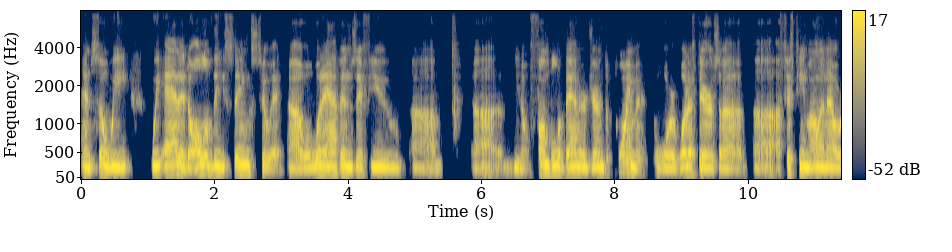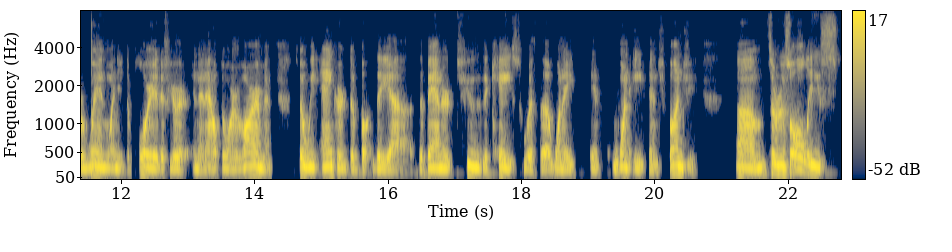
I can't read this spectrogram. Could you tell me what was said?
And so we we added all of these things to it. Uh, well what happens if you um, uh, you know, fumble a banner during deployment? Or what if there's a, a 15 mile an hour wind when you deploy it if you're in an outdoor environment? So we anchored the the uh, the banner to the case with a one eighth inch bungee. Um, so there's all these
